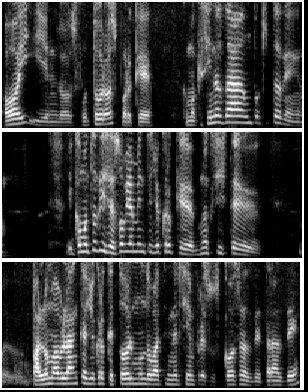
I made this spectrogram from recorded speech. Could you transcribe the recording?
hoy y en los futuros, porque como que sí nos da un poquito de... Y como tú dices, obviamente yo creo que no existe eh, paloma blanca, yo creo que todo el mundo va a tener siempre sus cosas detrás de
